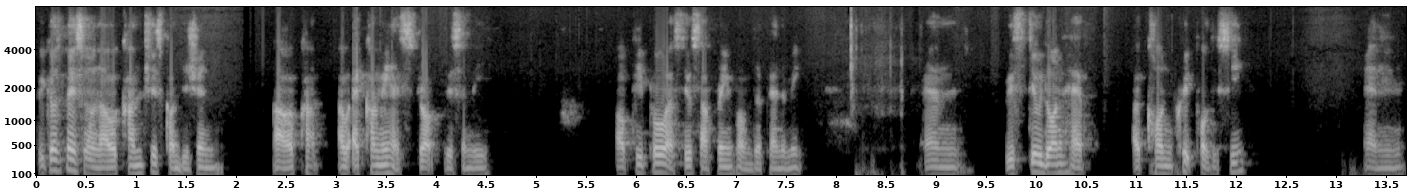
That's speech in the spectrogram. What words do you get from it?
Because based on our country's condition, our our economy has dropped recently. Our people are still suffering from the pandemic, and we still don't have a concrete policy and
